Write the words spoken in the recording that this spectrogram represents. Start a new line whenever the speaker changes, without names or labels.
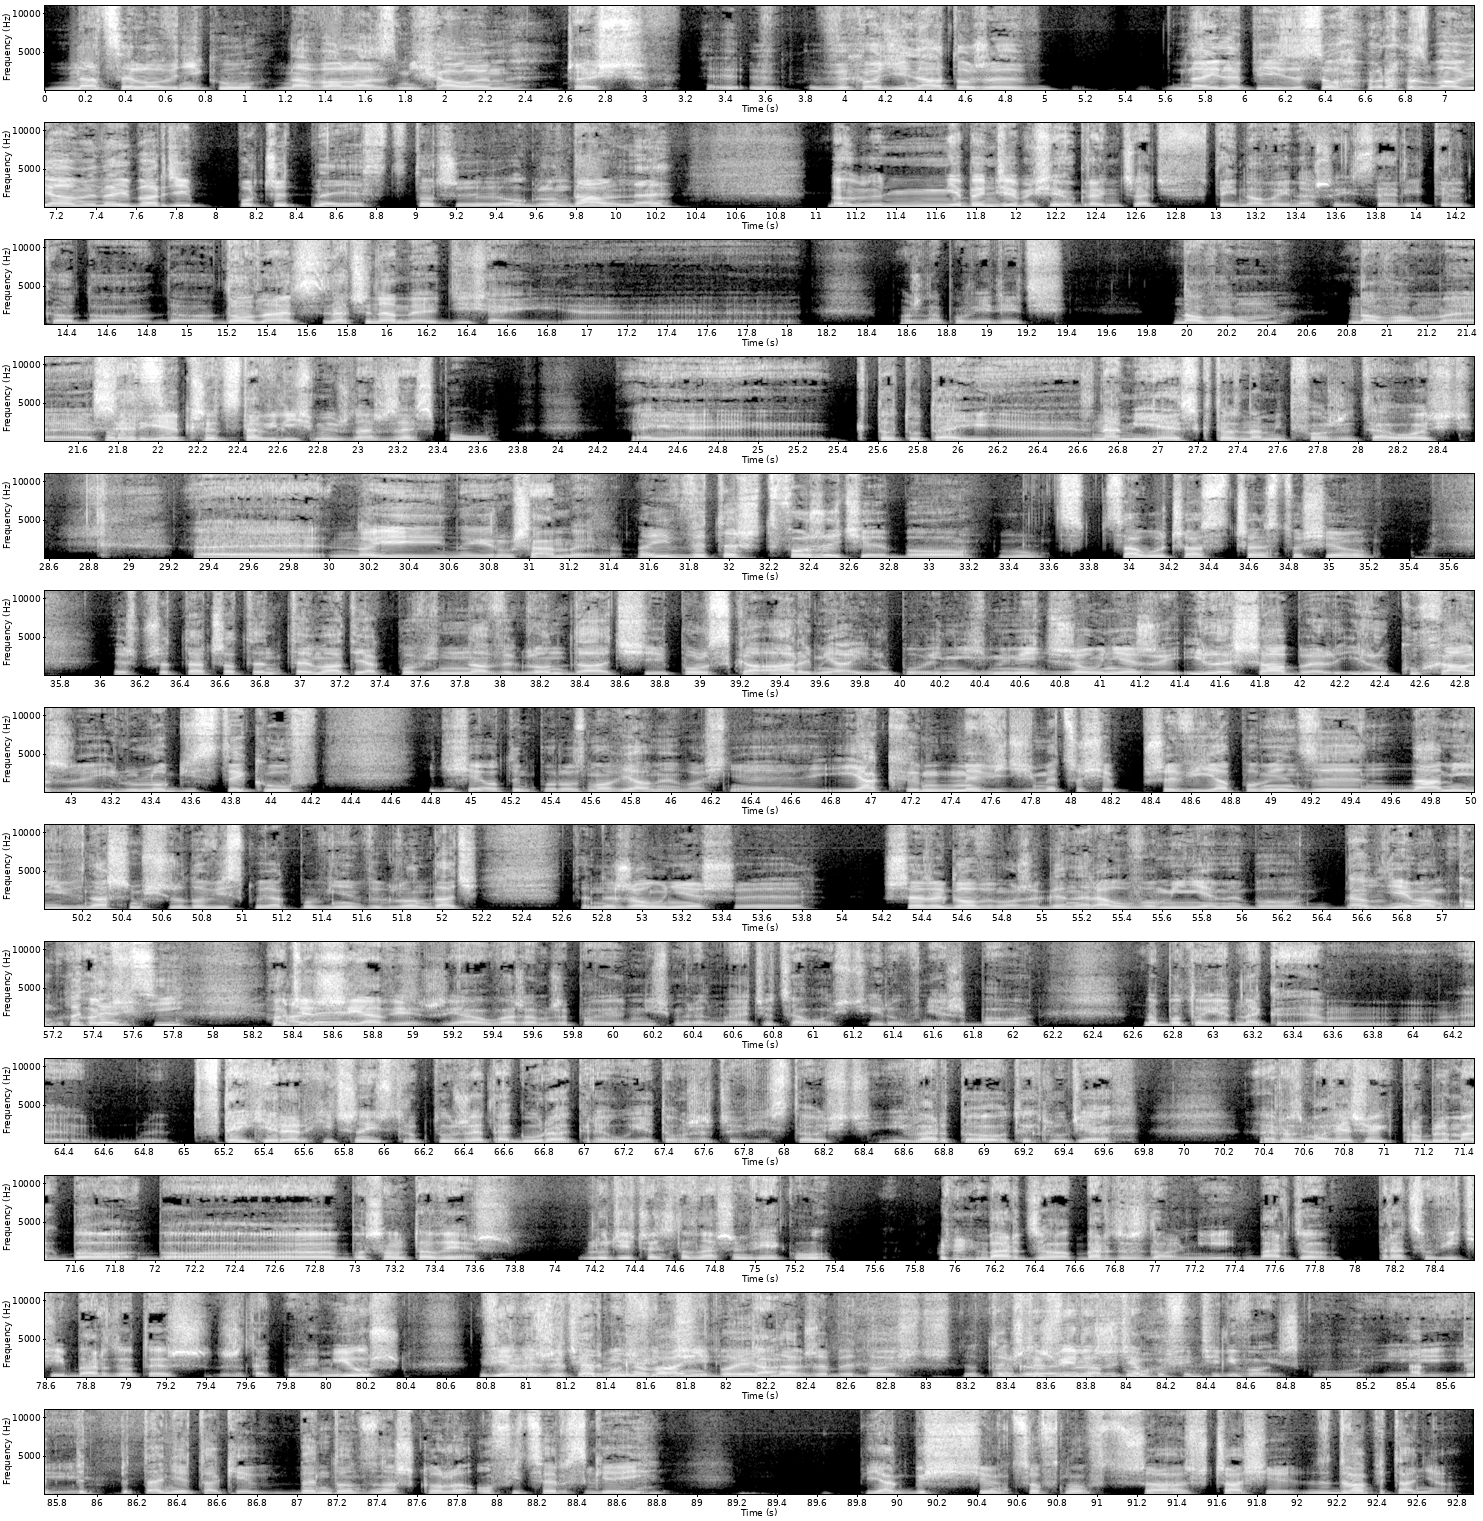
Na celowniku Nawala z Michałem.
Cześć.
Wychodzi na to, że najlepiej ze sobą rozmawiamy, najbardziej poczytne jest to, czy oglądalne.
No, nie będziemy się ograniczać w tej nowej naszej serii tylko do, do, do nas. Zaczynamy dzisiaj, e, można powiedzieć, nową, nową e, serię. Przedstawiliśmy już nasz zespół, e, kto tutaj e, z nami jest, kto z nami tworzy całość. E, no i, no i ruszamy. No.
no i wy też tworzycie, bo cały czas często się też przetacza ten temat, jak powinna wyglądać polska armia, ilu powinniśmy mieć żołnierzy, ile szabel, ilu kucharzy, ilu logistyków. I dzisiaj o tym porozmawiamy właśnie, jak my widzimy, co się przewija pomiędzy nami i w naszym środowisku, jak powinien wyglądać ten żołnierz y, szeregowy, może generałów ominiemy, bo no, nie mam kompetencji.
Choć, chociaż ale... ja wiesz, ja uważam, że powinniśmy rozmawiać o całości również, bo, no bo to jednak w tej hierarchicznej strukturze ta góra kreuje tą rzeczywistość i warto o tych ludziach rozmawiać, o ich problemach, bo, bo, bo są to, wiesz, ludzie często w naszym wieku, bardzo, bardzo zdolni, bardzo pracowici, bardzo też, że tak powiem, już wiele życia poświęcili.
bo jednak, tak. żeby dojść do tego Już też
wiele życia poświęcili wojsku. I,
py, py, pytanie takie, będąc na szkole oficerskiej, mm. jakbyś się cofnął w, w czasie? Dwa pytania.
